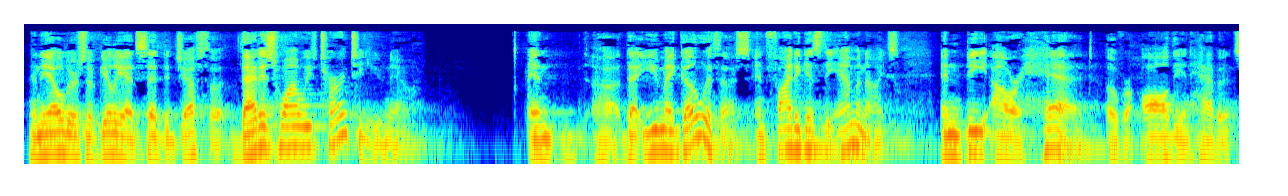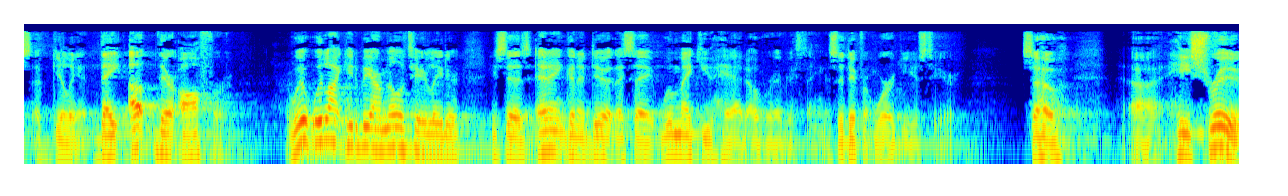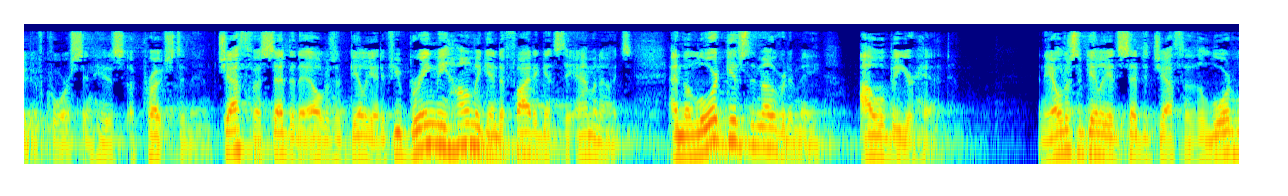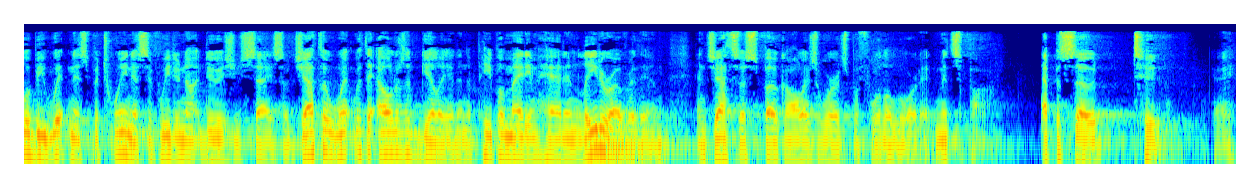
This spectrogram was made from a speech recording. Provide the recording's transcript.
And the elders of Gilead said to Jephthah, That is why we've turned to you now, and uh, that you may go with us and fight against the Ammonites and be our head over all the inhabitants of Gilead. They up their offer. We, would like you to be our military leader. He says, It ain't going to do it. They say, We'll make you head over everything. It's a different word used here. So uh, he's shrewd, of course, in his approach to them. Jephthah said to the elders of Gilead, If you bring me home again to fight against the Ammonites, and the Lord gives them over to me, I will be your head. And the elders of Gilead said to Jephthah, The Lord will be witness between us if we do not do as you say. So Jephthah went with the elders of Gilead, and the people made him head and leader over them. And Jephthah spoke all his words before the Lord at Mizpah. Episode 2. Okay?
